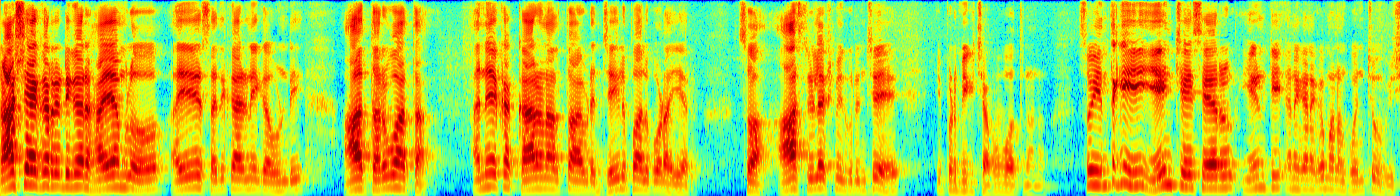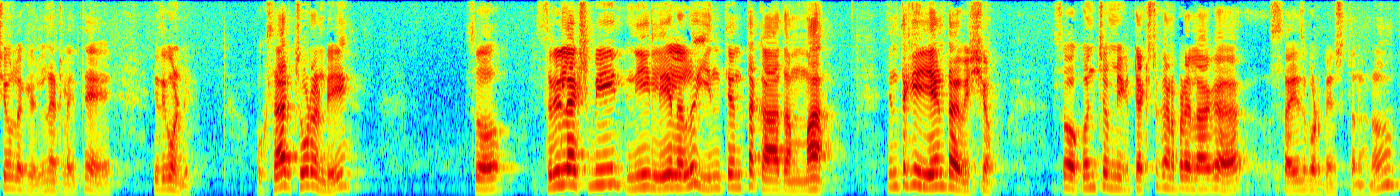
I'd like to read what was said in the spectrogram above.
రాజశేఖర రెడ్డి గారి హయాంలో ఐఏఎస్ అధికారినిగా ఉండి ఆ తరువాత అనేక కారణాలతో ఆవిడ జైలు పాలు కూడా అయ్యారు. సో ఆ శ్రీలక్ష్మి గురించే ఇప్పుడు మీకు చెప్పబోతున్నాను. సో ఇంతకీ ఏం చేశారు? ఏంటి అని కనుక మనం కొంచెం విషయంలోకి వెళ్ళినట్లయితే ఇదిగోండి. ఒకసారి చూడండి. సో శ్రీలక్ష్మి నీ లీలలు ఇంతెంత కాదమ్మా. ఇంతకీ ఏంటి ఆ విషయం? సో కొంచెం మీకు టెక్స్ట్ కనపడేలాగా సైజు కూడా పెంచుతున్నాను.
